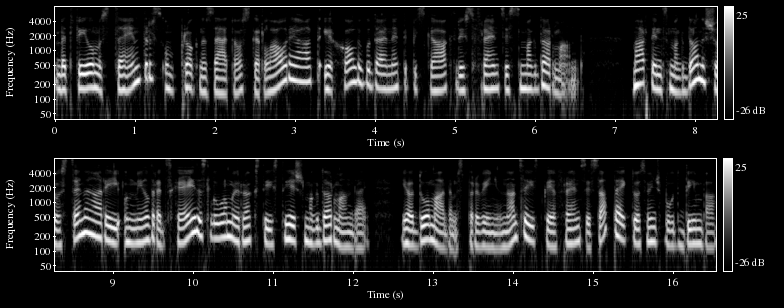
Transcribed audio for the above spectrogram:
bet filmas centrs un prognozēta Oskara laureāta ir Holivudai netipiskā aktrise Francis Makdormanda. Mārtiņš Makdona šo scenāriju un Mildreds Heizes lomu ir rakstījis tieši Makdormandai, jau domādams par viņu un atzīst, ka ja Francis atteiktos, viņš būtu dimbā.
